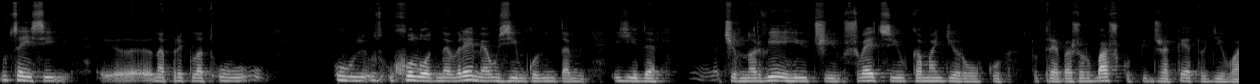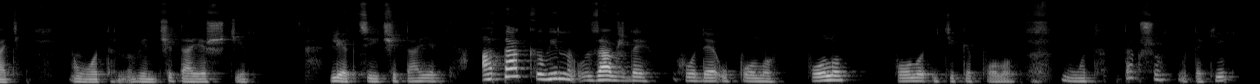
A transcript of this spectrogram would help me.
Ну, це якщо, наприклад, у, у, у холодне время, узимку він там їде чи в Норвегію, чи в Швецію в командіровку, то треба ж рубашку під жакет одівати. От, ну, він читає ж ті лекції, читає. А так він завжди ходить у поло. Поло, поло і тільки поло. От. Так що такі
